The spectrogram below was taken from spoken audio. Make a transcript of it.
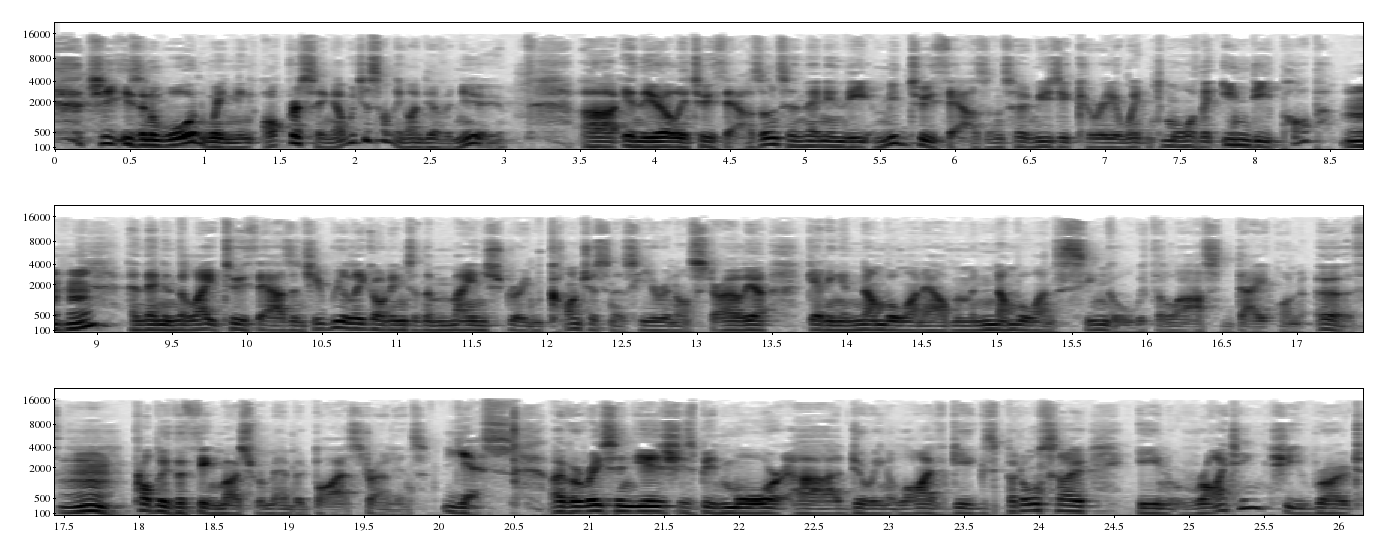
she is an award-winning opera singer, which is something I never knew, uh, in the early 2000s. And then in the mid-2000s, 2000s, her music career went into more the indie pop. Mm-hmm. And then in the late 2000s, she really got into the mainstream consciousness here in Australia, getting a number one album and number one single with The Last Day on Earth. Mm. Probably the thing most remembered by Australians. Yes. Over recent years, she's been more uh, doing live gigs, but also in writing. She wrote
